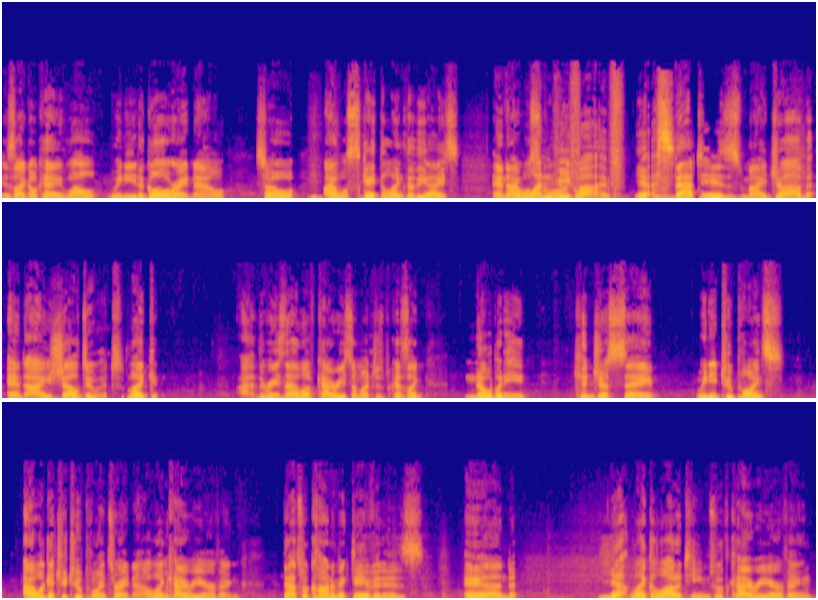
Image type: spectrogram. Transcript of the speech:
is like, okay, well, we need a goal right now, so I will skate the length of the ice and I will One v five. Yes. That is my job, and I shall do it. Like, I, the reason I love Kyrie so much is because like nobody can just say we need two points. I will get you two points right now, like mm-hmm. Kyrie Irving. That's what Connor McDavid is, and yet, like a lot of teams with Kyrie Irving,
